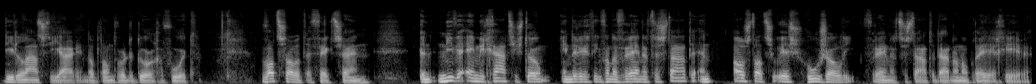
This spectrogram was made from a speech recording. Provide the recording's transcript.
die de laatste jaren in dat land worden doorgevoerd. Wat zal het effect zijn? Een nieuwe emigratiestroom in de richting van de Verenigde Staten? En als dat zo is, hoe zal die Verenigde Staten daar dan op reageren?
